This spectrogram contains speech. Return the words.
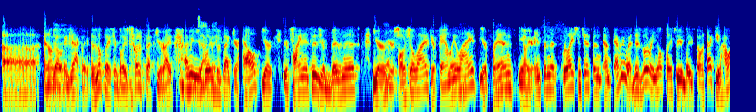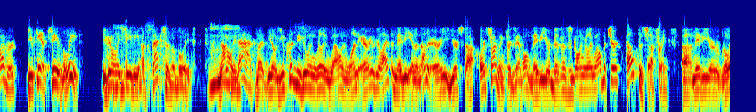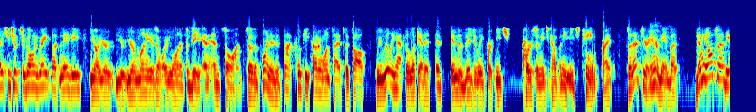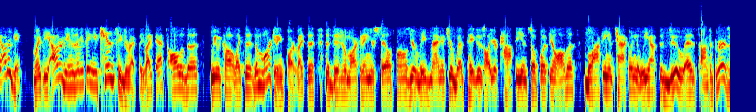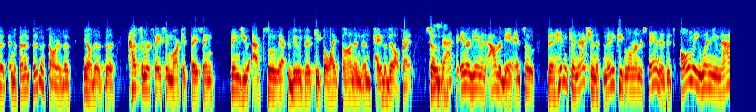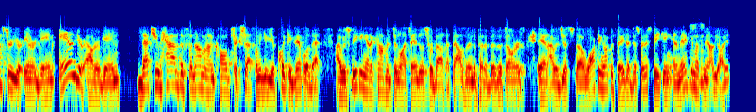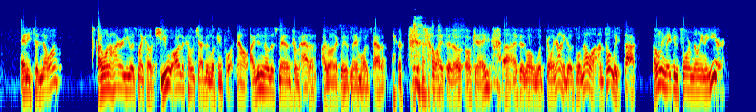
uh, and I'll go, exactly. There's no place your beliefs don't affect you, right? I mean, exactly. your beliefs affect your health, your, your finances, your business, your, yep. your social life, your family life, your friends, you know, your intimate relationships and, and everywhere. There's literally no place where your beliefs don't affect you. However, you can't see a belief. You can only see the effects of a belief. Mm. Not only that, but you know, you could be doing really well in one area of your life and maybe in another area you're stuck or struggling. For example, maybe your business is going really well, but your health is suffering. Uh, maybe your relationships are going great, but maybe, you know, your, your, your money isn't where you want it to be and, and so on. So the point is it's not cookie cutter one size fits all. We really have to look at it as individually for each person, each company, each team, right? So that's your inner game, but then we also have the outer game right? The outer game is everything you can see directly, right? That's all of the, we would call it like the, the marketing part, right? The, the digital marketing, your sales funnels, your lead magnets, your web pages, all your copy and so forth, you know, all the blocking and tackling that we have to do as entrepreneurs, as independent business owners, as, you know, the, the customer facing, market facing things you absolutely have to do to keep the lights on and, and pay the bills, right? So mm-hmm. that's inner game and outer game. And so the hidden connection that many people don't understand is it's only when you master your inner game and your outer game that you have the phenomenon called success. Let me give you a quick example of that. I was speaking at a conference in Los Angeles for about a thousand independent business owners, and I was just uh, walking off the stage. I just finished speaking, and a man came up to me out of the audience, and he said, Noah, I want to hire you as my coach. You are the coach I've been looking for. Now, I didn't know this man from Adam. Ironically, his name was Adam. so I said, oh, okay. Uh, I said, well, what's going on? He goes, well, Noah, I'm totally stuck. I'm only making four million a year.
